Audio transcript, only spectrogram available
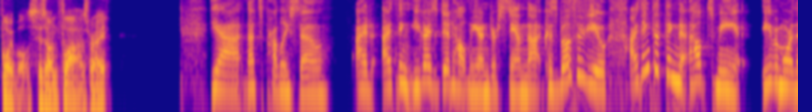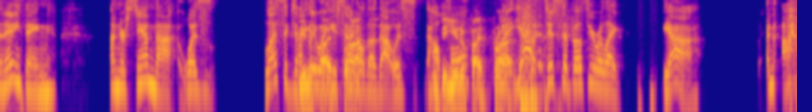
foibles, his own flaws, right? Yeah, that's probably so. I I think you guys did help me understand that because both of you, I think the thing that helped me even more than anything understand that was less exactly what Unified you said, front. although that was helpful. The unified front. But yeah, just that both of you were like, yeah, and I'm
